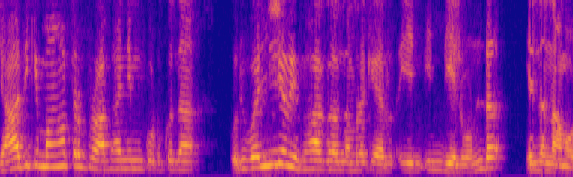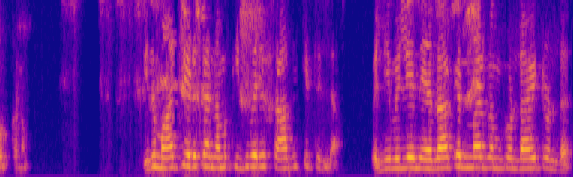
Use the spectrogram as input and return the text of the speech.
ജാതിക്ക് മാത്രം പ്രാധാന്യം കൊടുക്കുന്ന ഒരു വലിയ വിഭാഗം നമ്മുടെ കേരള ഇന്ത്യയിൽ ഉണ്ട് എന്ന് നാം ഓർക്കണം. ഇത് മാറ്റിയെടുക്കാൻ നമുക്ക് ഇതുവരെ സാധിച്ചിട്ടില്ല. വലിയ വലിയ നേതാക്കന്മാർ നമുക്ക് ഉണ്ടായിട്ടുണ്ട്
